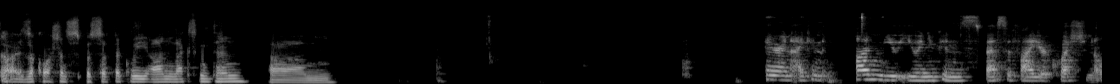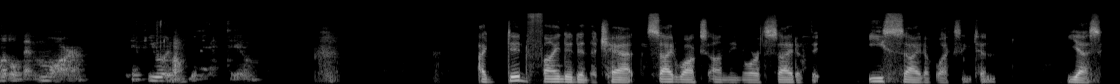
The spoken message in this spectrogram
Uh, is the question specifically on Lexington? Um, Aaron, I can unmute you and you can specify your question a little bit more if you would like to. I did find it in the chat, sidewalks on the north side of the east side of Lexington. Yes,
